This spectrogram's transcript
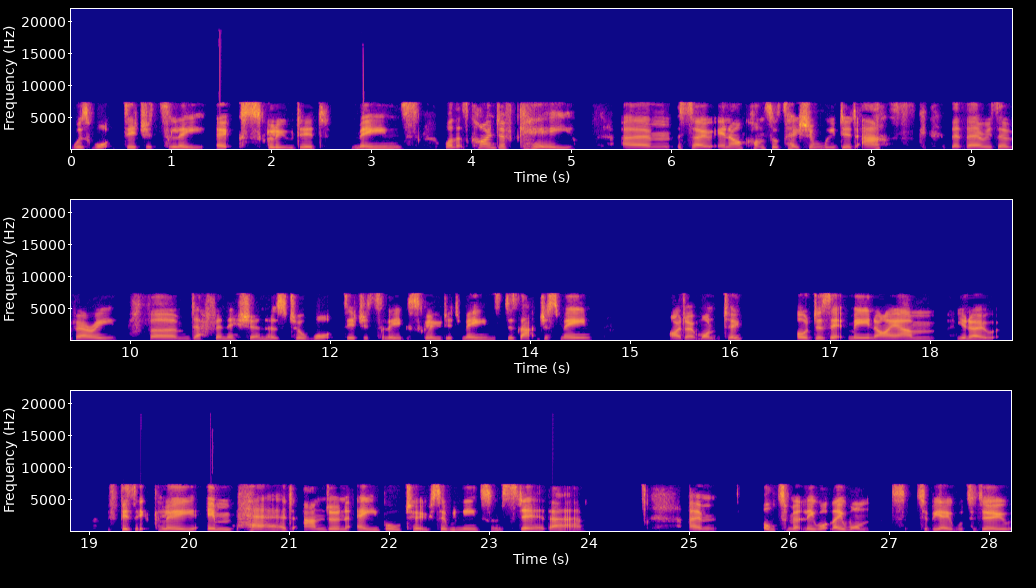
was what digitally excluded means. Well, that's kind of key. Um, so, in our consultation, we did ask that there is a very firm definition as to what digitally excluded means. Does that just mean I don't want to? Or does it mean I am, you know, physically impaired and unable to? So, we need some steer there. Um, ultimately, what they want to be able to do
